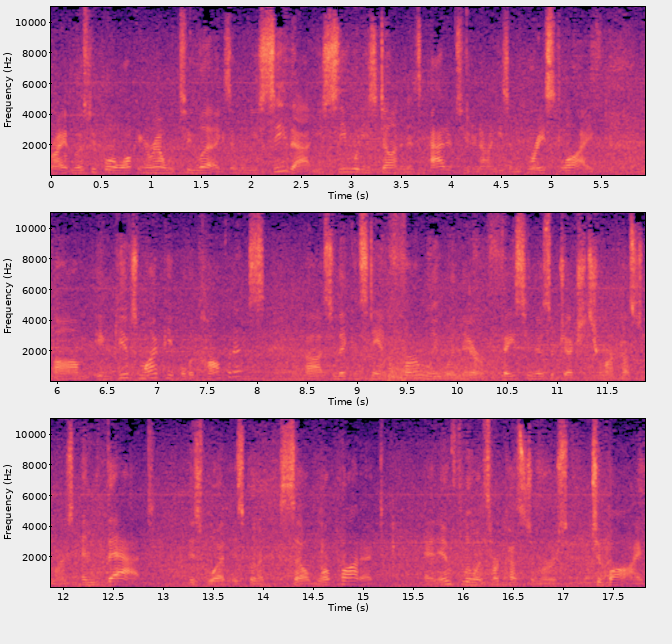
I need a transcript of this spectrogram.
right? Most people are walking around with two legs, and when you see that and you see what he's done and his attitude and how he's embraced life, um, it gives my people the confidence uh, so they can stand firmly when they're facing those objections from our customers. And that is what is going to sell more product and influence our customers to buy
